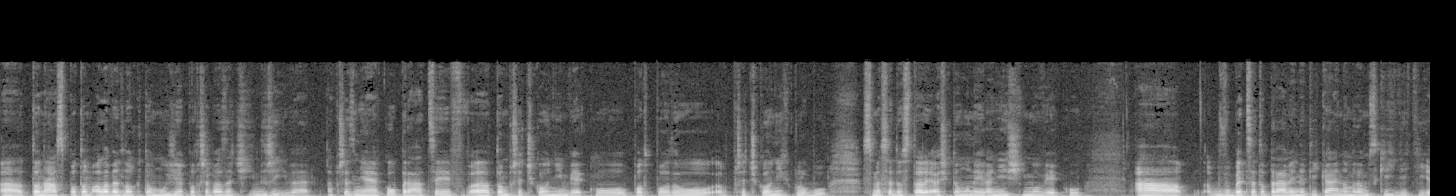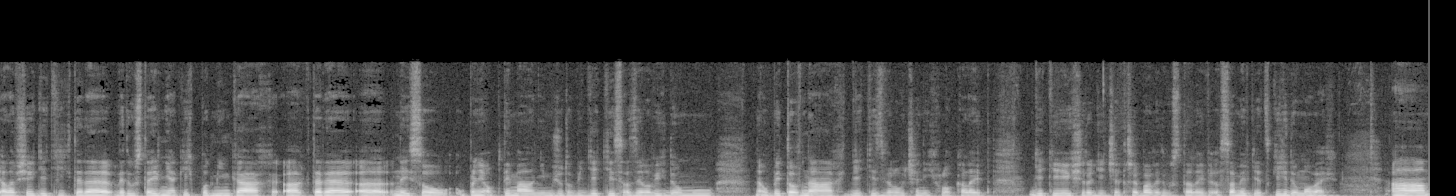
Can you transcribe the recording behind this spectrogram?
A to nás potom ale vedlo k tomu, že je potřeba začít dříve a přes nějakou práci v tom předškolním věku, podporu předškolních klubů, jsme se dostali až k tomu nejranějšímu věku. A vůbec se to právě netýká jenom romských dětí, ale všech dětí, které vyrůstají v nějakých podmínkách, které nejsou úplně optimální. Můžou to být děti z asilových domů, na ubytovnách, děti z vyloučených lokalit, děti, jejichž rodiče třeba vyrůstali sami v dětských domovech. A,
